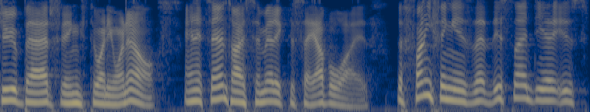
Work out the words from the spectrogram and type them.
do bad things to anyone else, and it's anti-Semitic to say otherwise. The funny thing is that this idea is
